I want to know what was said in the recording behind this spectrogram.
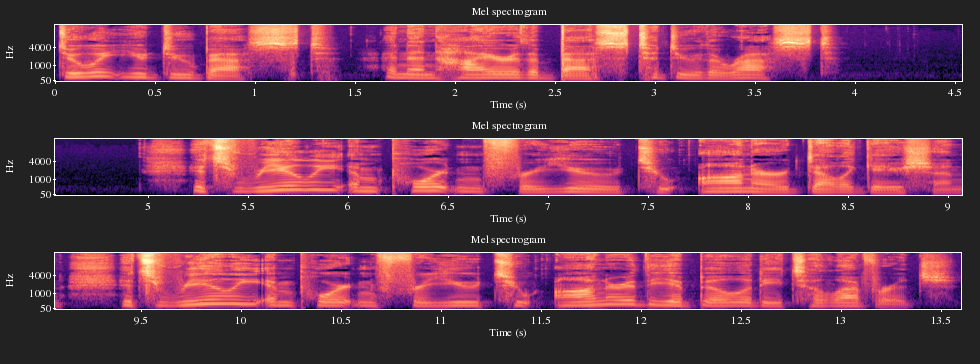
Do what you do best and then hire the best to do the rest. It's really important for you to honor delegation. It's really important for you to honor the ability to leverage.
